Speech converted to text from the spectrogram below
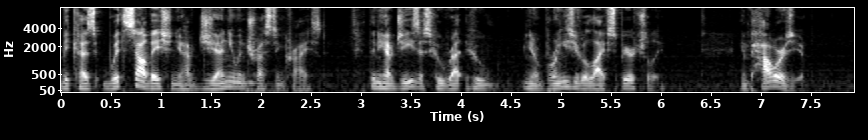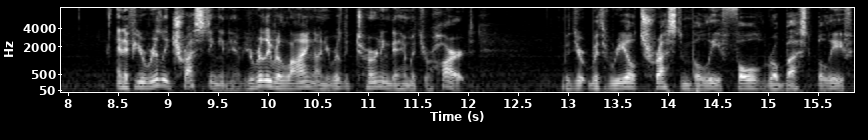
because with salvation you have genuine trust in Christ. Then you have Jesus who who you know brings you to life spiritually, empowers you. And if you're really trusting in him, you're really relying on, you're really turning to him with your heart, with your with real trust and belief, full robust belief,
